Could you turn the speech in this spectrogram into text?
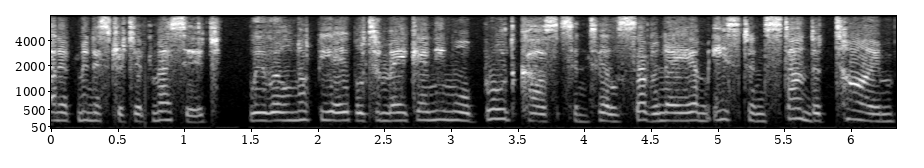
An administrative message, we will not be able to make any more broadcasts until 7 a.m. Eastern Standard Time.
